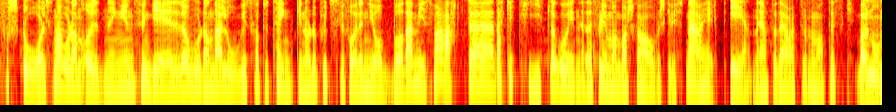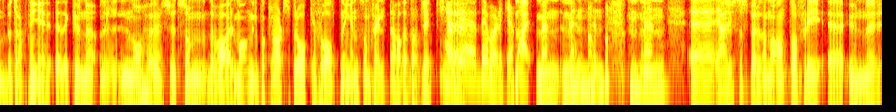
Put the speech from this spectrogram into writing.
forståelsen av hvordan ordningen fungerer, og hvordan det er logisk at du tenker når du plutselig får en jobb. og Det er mye som har vært eh, Det er ikke tid til å gå inn i det fordi man bare skal ha overskriften. Jeg er jo helt enig i at det har vært problematisk. Bare noen betraktninger. Det kunne nå høres ut som det var mangel på klart språk i forvaltningen som felte Hadia Tajik. Ja, det, Eh, det var det ikke. Nei, men, men, men, men eh, jeg har lyst til å spørre deg om noe annet òg. Fordi under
